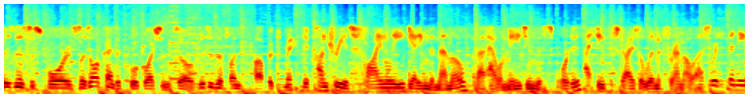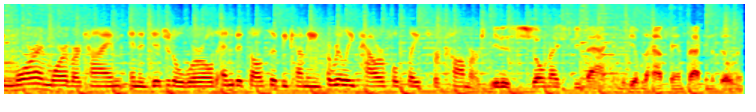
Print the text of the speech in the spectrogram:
business of sports. There's all kinds of cool questions, so this is a fun topic for me. The country is finally getting the memo about how amazing this sport is. I think the sky's the limit for MLS. We're spending more and more of our time in a digital world, and it's also becoming a really powerful place for commerce. It is so nice to be back and to be able to have fans back in the building.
